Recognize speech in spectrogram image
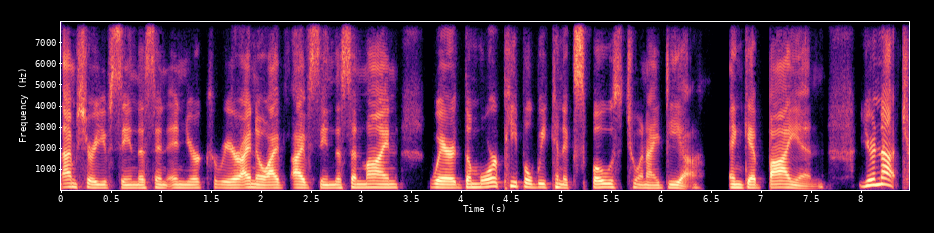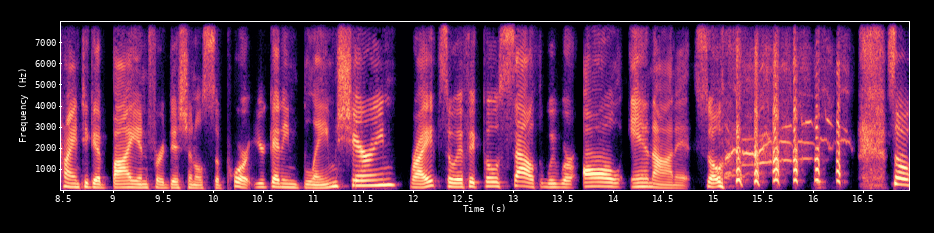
i'm sure you've seen this in in your career. I know i've i've seen this in mine where the more people we can expose to an idea and get buy-in you're not trying to get buy-in for additional support. You're getting blame sharing right? So if it goes south we were all in on it. So so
